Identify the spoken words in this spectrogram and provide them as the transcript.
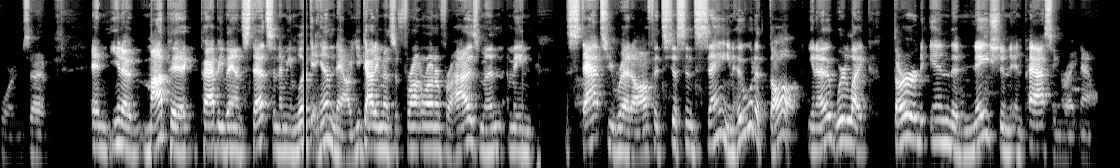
for him. So, and you know, my pick, Pappy Van Stetson. I mean, look at him now. You got him as a front runner for Heisman. I mean, the stats you read off, it's just insane. Who would have thought? You know, we're like third in the nation in passing right now.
